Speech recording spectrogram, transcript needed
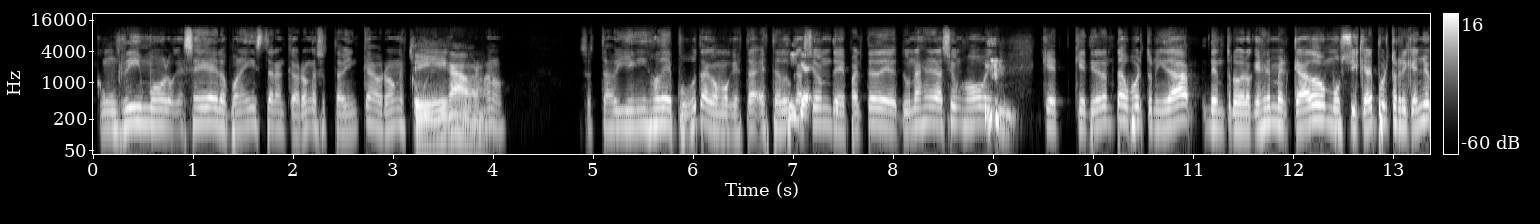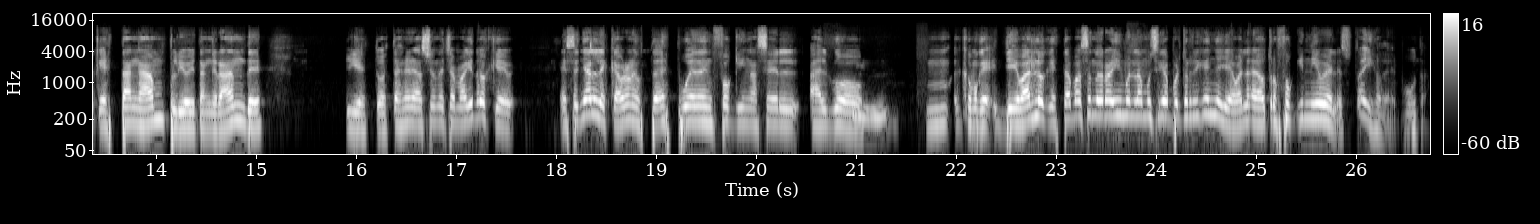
con un ritmo, lo que sea, y lo pone en Instagram, cabrón, eso está bien cabrón. Es como Sí, cabrón. hermano, eso está bien, hijo de puta, como que esta, esta educación de parte de, de una generación joven que, que tiene tanta oportunidad dentro de lo que es el mercado musical puertorriqueño que es tan amplio y tan grande. Y esto, esta generación de chamaquitos que enseñarles, cabrones, ustedes pueden fucking hacer algo, mm, como que llevar lo que está pasando ahora mismo en la música puertorriqueña y llevarla a otro fucking nivel. Eso está hijo de puta.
